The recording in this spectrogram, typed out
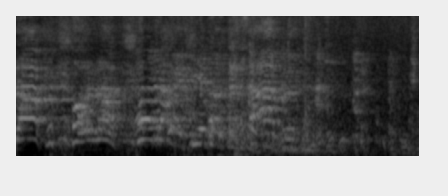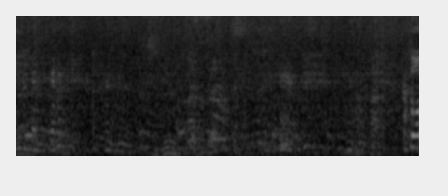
राख और राख और राख। बैठिए डॉक्टर साहब तो तो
